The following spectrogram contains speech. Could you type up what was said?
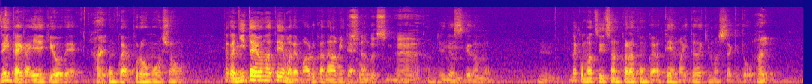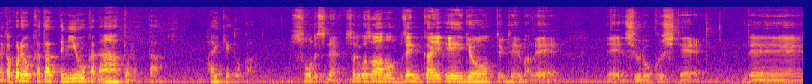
前回が営業で、はい。今回はプロモーション。なんか似たようなテーマでもあるかなみたいな感じですけども、うん。なんか松井さんから今回はテーマいただきましたけど、はい。なんかこれを語ってみようかなと思った背景とか。そうですね。それこそあの前回営業っていうテーマで、えー収録してで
